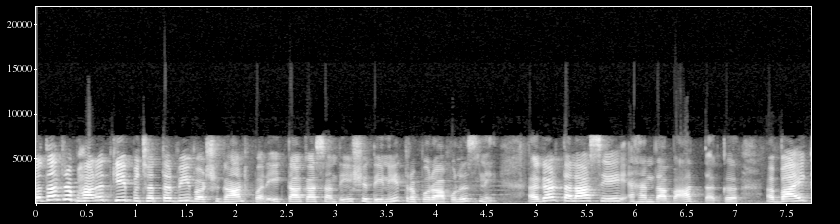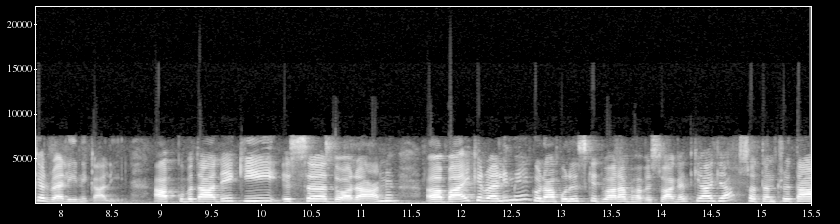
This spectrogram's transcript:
स्वतंत्र भारत की पिछहत्तरवीं वर्षगांठ पर एकता का संदेश देने त्रिपुरा पुलिस ने अगरतला से अहमदाबाद तक बाइक रैली निकाली। आपको बता दें कि इस दौरान बाइक रैली में गुना पुलिस के द्वारा भव्य स्वागत किया गया। स्वतंत्रता,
